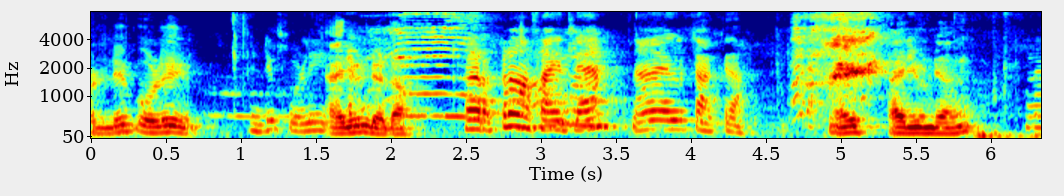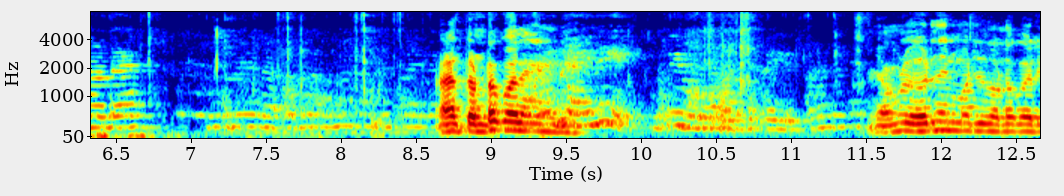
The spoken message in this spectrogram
അടിപൊളി. അടിപൊളി. അരിയുണ്ട് കേട്ടോ കറക്കണ മാസമായിട്ടില്ല ഞാൻ അയാൾ കാക്കുക നൈസ് അരിയുണ്ട് ആണ് ആ തൊണ്ടക്കോല എങ്ങനെയുണ്ട്? നമ്മൾ ഏട് നിന്ന് തൊണ്ടക്കോല?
